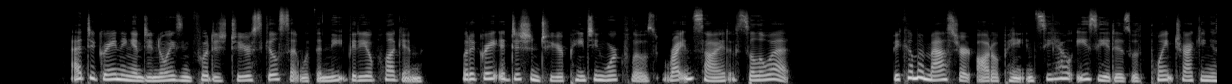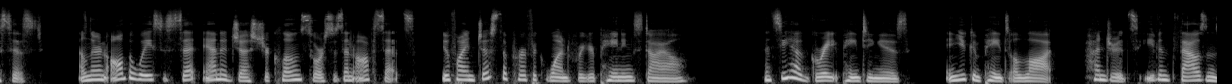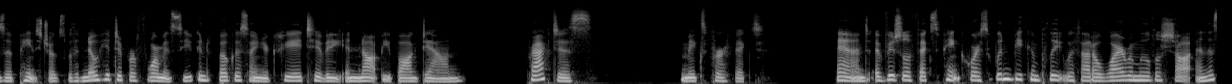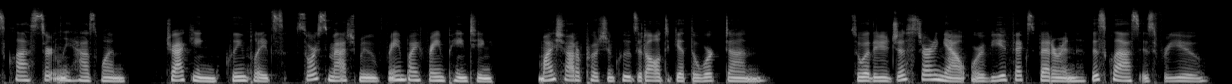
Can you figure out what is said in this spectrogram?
Add degraining and denoising footage to your skill set with the Neat Video plugin. What a great addition to your painting workflows right inside of Silhouette. Become a master at auto paint and see how easy it is with Point Tracking Assist and learn all the ways to set and adjust your clone sources and offsets. You'll find just the perfect one for your painting style. And see how great painting is. And you can paint a lot, hundreds, even thousands of paint strokes with no hit to performance so you can focus on your creativity and not be bogged down. Practice makes perfect. And a visual effects paint course wouldn't be complete without a wire removal shot, and this class certainly has one. Tracking, clean plates, source match move, frame by frame painting, my shot approach includes it all to get the work done. So whether you're just starting out or a VFX veteran, this class is for you.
